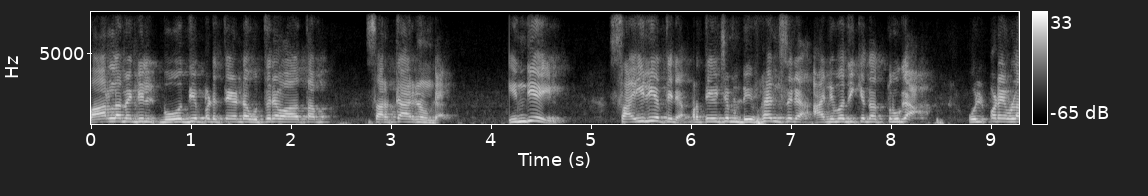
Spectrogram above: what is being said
പാർലമെന്റിൽ ബോധ്യപ്പെടുത്തേണ്ട ഉത്തരവാദിത്തം സർക്കാരിനുണ്ട്. ഇന്ത്യയിൽ സൈന്യത്തിന് പ്രത്യേകിച്ചും ഡിഫൻസിന് അനുവദിക്കുന്ന തുക ഉൾപ്പെടെയുള്ള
